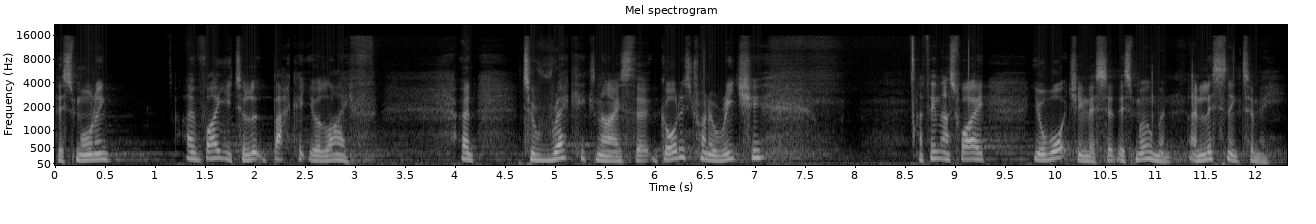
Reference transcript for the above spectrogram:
this morning. I invite you to look back at your life and to recognize that God is trying to reach you. I think that's why you're watching this at this moment and listening to me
